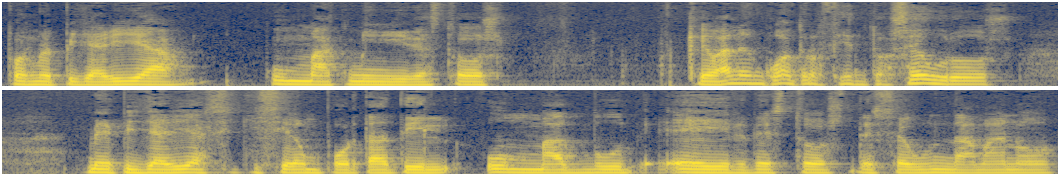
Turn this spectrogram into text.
Pues me pillaría un Mac mini de estos que valen 400 euros. Me pillaría si quisiera un portátil, un MacBook Air de estos de segunda mano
